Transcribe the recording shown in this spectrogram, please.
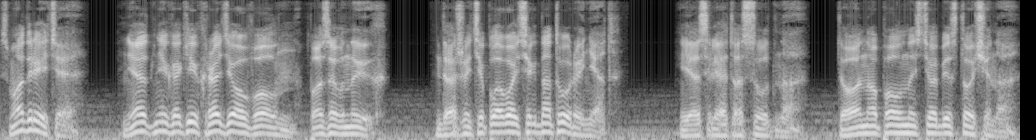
Смотрите, нет никаких радиоволн, позывных. Даже тепловой сигнатуры нет. Если это судно, то оно полностью обесточено.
